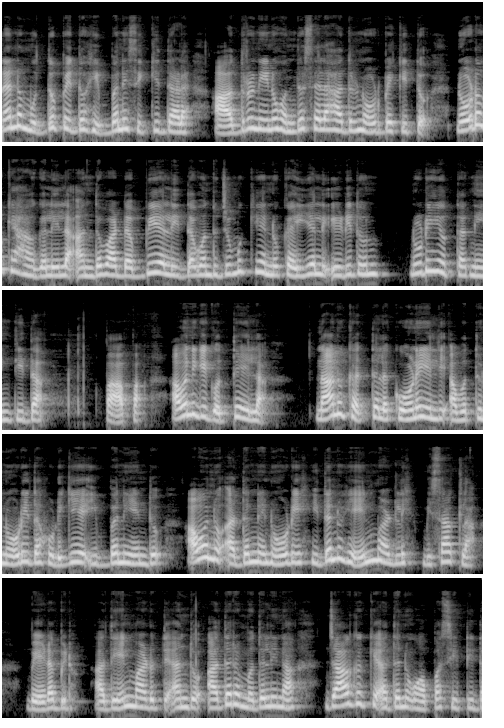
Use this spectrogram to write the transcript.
ನನ್ನ ಮುದ್ದು ಪೆದ್ದು ಹಿಬ್ಬನಿ ಸಿಕ್ಕಿದ್ದಾಳೆ. ಆದರೂ ನೀನು ಒಂದು ಸಲ ಆದರೂ ನೋಡಬೇಕಿತ್ತು. ನೋಡೋಕೆ ಆಗಲಿಲ್ಲ. ಅಂದವ ಡಬ್ಬಿಯಲ್ಲಿದ್ದ ಒಂದು ಜುಮುಕಿಯನ್ನು ಕೈಯಲ್ಲಿ ಹಿಡಿದು ನುಡಿಯುತ್ತಾ ನಿಂತಿದ್ದ. ಪಾಪ, ಅವನಿಗೆ ಗೊತ್ತೇ ಇಲ್ಲ. ನಾನು ಕತ್ತಲ ಕೋಣೆಯಲ್ಲಿ ಅವತ್ತು ನೋಡಿದ ಹುಡುಗಿಯ ಇಬ್ಬನಿ ಎಂದು. ಅವನು ಅದನ್ನೇ ನೋಡಿ, ಇದನ್ನು ಏನು ಮಾಡಲಿ? ಬಿಸಾಕ್ಲಾ? ಬೇಡ ಬಿಡು. ಅದೇನು ಮಾಡುತ್ತೆ? ಅಂದು ಅದರ ಮೊದಲಿನ ಜಾಗಕ್ಕೆ ಅದನ್ನು ವಾಪಸ್ಸಿಟ್ಟಿದ್ದ.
